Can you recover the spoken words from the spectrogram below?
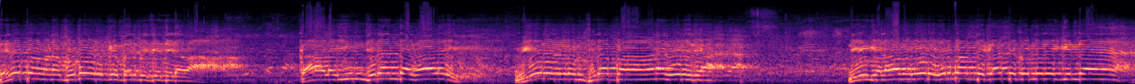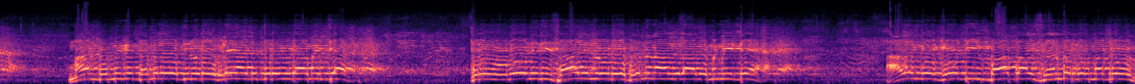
திருப்பவனம் புதூருக்கு பெருமை சேர்த்திடவா? காலையும் சிறந்த காலை வீரர்களும் சிறப்பான வீரர்கள். நீங்கள் அவளோடு எதிர்பார்த்து காத்துக் கொண்டிருக்கின்ற மாண்புமிகு தமிழகத்தினுடைய விளையாட்டுத்துறையுடைய அமைச்சர் திரு உதயநிதி ஸ்டாலினுடைய பிறந்த நாள் விழாவை முன்னிட்டு அலங்க கேடி பாபாய்ஸ் நண்பர்கள் மற்றும்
